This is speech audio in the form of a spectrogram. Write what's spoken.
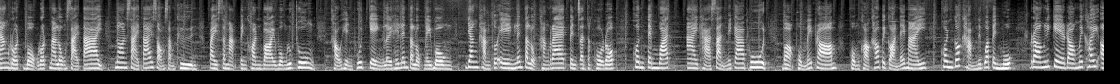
นั่งรถโบกรถมาลงสายใต้ นอนสายใต้สองสาคืน ไปสมัครเป็นคอนวอยวงลูกทุ่ง เขาเห็นพูดเก่งเลยให้เล่นตลกในวง ยังขำตัวเองเล่นตลกครั้งแรกเป็นจันทโครบ คนเต็มวัดอายขาสั่นไม่กล้าพูด บอกผมไม่พร้อม ผมขอเข้าไปก่อนได้ไหม คนก็ขำนึกว่าเป็นมุก ร้องลิเกร้องไม่ค่อยอ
